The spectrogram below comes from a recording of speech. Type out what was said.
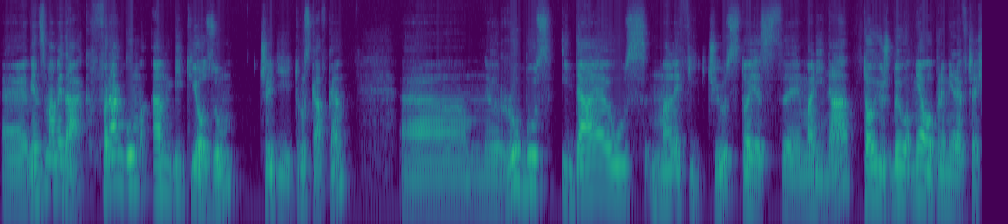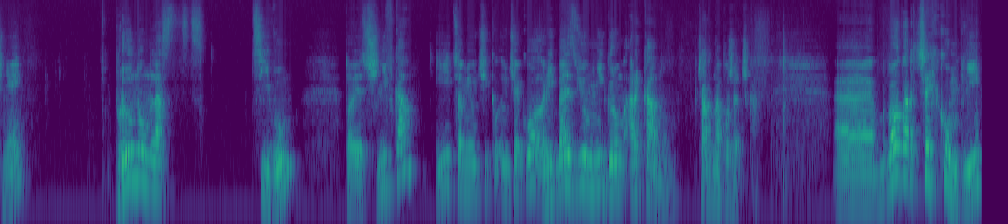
E, więc mamy tak, Fragum ambitiosum, czyli truskawkę, Rubus Idaeus Maleficius, to jest e, malina, to już było, miało premierę wcześniej. Prunum lascivum, to jest śliwka i co mi uciekło? Ribesium nigrum arcanum, czarna porzeczka. E, Browar Trzech Kumpli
